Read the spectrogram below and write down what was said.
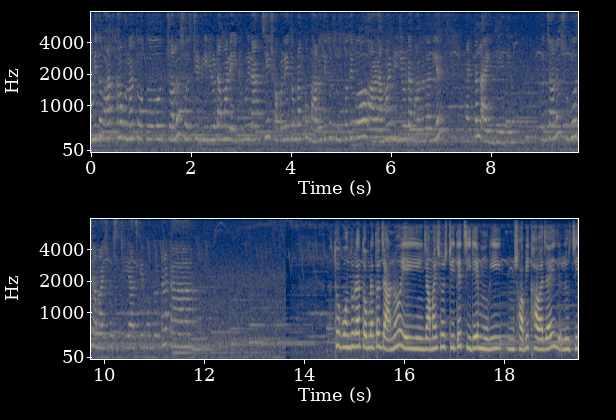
আমি তো ভাত খাব না, তো তো চলো ষষ্ঠীর ভিডিওটা আমার এইটুকুই রাখছি। সকলেই তোমরা খুব ভালো থেকো, সুস্থ থেকো, আর আমার ভিডিওটা ভালো লাগলে একটা লাইক দিয়ে দিও। তো চলো, শুভ জামাই ষষ্ঠী। আজকের মতো, টাটা। তো বন্ধুরা, তোমরা তো জানো, এই জামাই ষষ্ঠীতে চিড়ে, মুড়ি সবই খাওয়া যায়, লুচি,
